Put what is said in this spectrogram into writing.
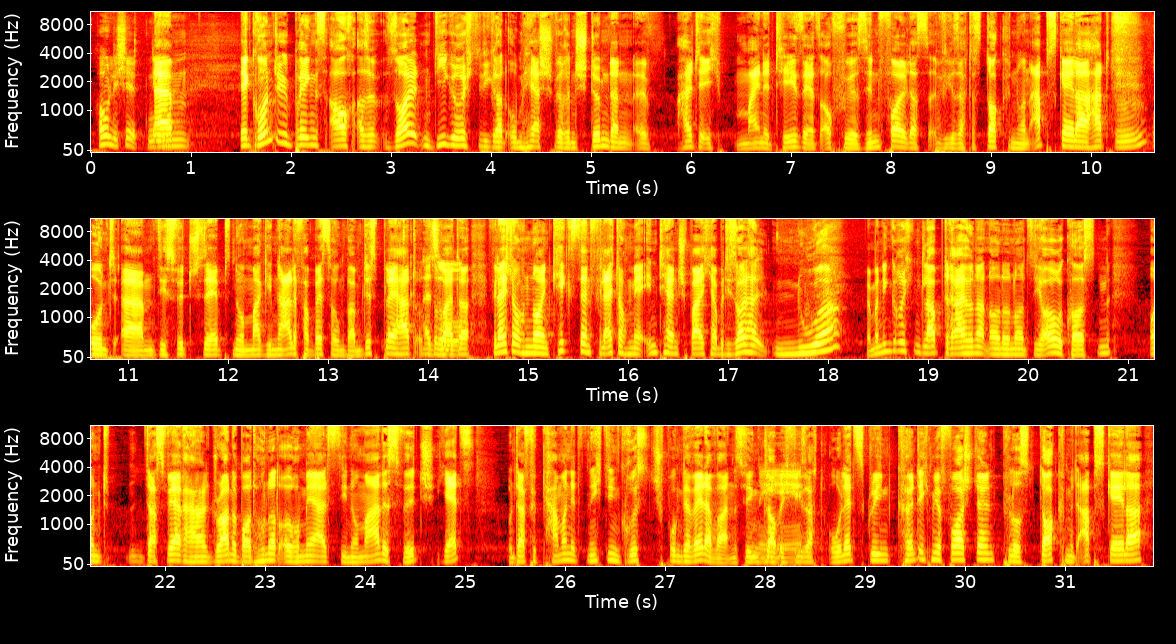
Holy shit, nee. Ähm, der Grund übrigens auch, also sollten die Gerüchte, die gerade umherschwirren, stimmen, dann äh, halte ich meine These jetzt auch für sinnvoll, dass, wie gesagt, das Dock nur einen Upscaler hat Mhm. und ähm, die Switch selbst nur marginale Verbesserungen beim Display hat und Also- so weiter. Vielleicht auch einen neuen Kickstand, vielleicht auch mehr internen Speicher, aber die soll halt nur, wenn man den Gerüchten glaubt, 399 Euro kosten. Und das wäre halt roundabout 100 Euro mehr als die normale Switch jetzt. Und dafür kann man jetzt nicht den größten Sprung der Welt erwarten. Deswegen glaube ich, Nee. wie gesagt, OLED-Screen könnte ich mir vorstellen, plus Dock mit Upscaler.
